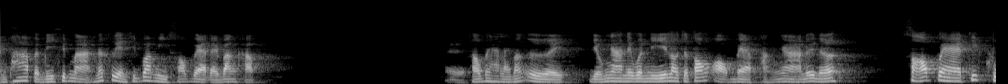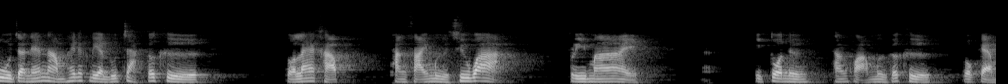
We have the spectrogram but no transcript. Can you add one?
นภาพแบบนี้ขึ้นมา นักเรียนคิดว่ามีซอฟต์แวร์ใดบ้างครับซอฟต์แวร์อะไรบ้างเอ่ยเดี๋ยวงานในวันนี้เราจะต้องออกแบบผังงานด้วยเนอะซอฟต์แวร์ที่ครูจะแนะนำให้นักเรียนรู้จักก็คือ ตัวแรกครับ ทางซ้ายมือชื่อว่า FreeMind อีกตัวหนึ่งทางขวามือก็คือโปรแกรม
